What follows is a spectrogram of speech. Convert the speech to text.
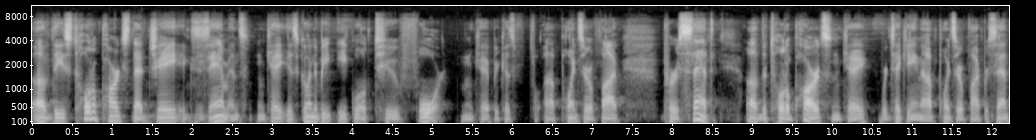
of these total parts that Jay examines, okay, is going to be equal to 4, okay, because uh, 0.05% of the total parts, okay, we're taking 0.05%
